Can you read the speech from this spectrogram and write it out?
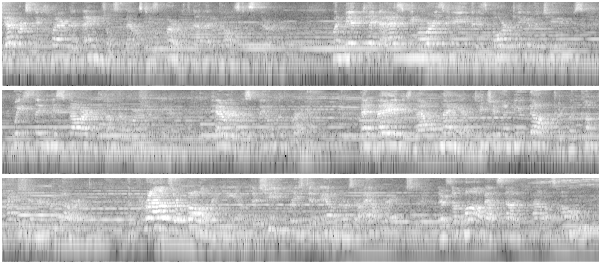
shepherds declared that angels announced his birth. Now that caused a stir. When men came asking, Where is he that is born King of the Jews? We've his star and come to worship him. Herod was filled with wrath. That babe is now a man, teaching a new doctrine with compassion and authority. The crowds are following him. The chief priests and elders are outraged. There's a mob outside of Pilate's home.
